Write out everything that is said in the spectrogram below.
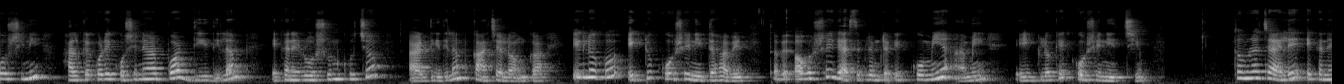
কষিনি, হালকা করে কষে নেওয়ার পর দিয়ে দিলাম এখানে রসুন কুচো আর দিয়ে দিলাম কাঁচা লঙ্কা। এগুলোকেও একটু কষে নিতে হবে। তবে অবশ্যই গ্যাসের ফ্লেমটাকে কমিয়ে আমি এইগুলোকে কষে নিচ্ছি। তোমরা চাইলে এখানে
